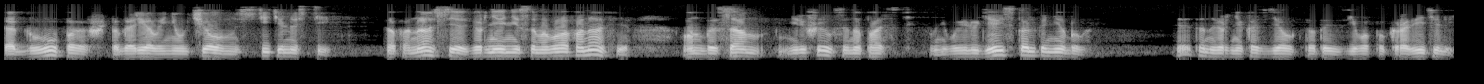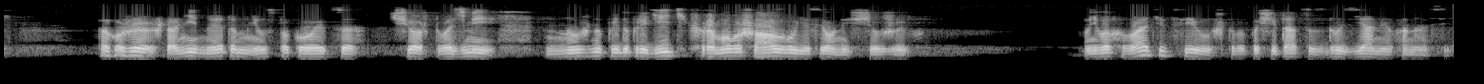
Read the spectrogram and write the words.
Как глупо, что Горелый не учел мстительности Афанасия, вернее, не самого Афанасия, он бы сам не решился напасть, у него и людей столько не было. Это наверняка сделал кто-то из его покровителей. Похоже, что они на этом не успокоятся. Черт возьми, нужно предупредить хромого шалву, если он еще жив. У него хватит сил, чтобы посчитаться с друзьями Афанасия.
